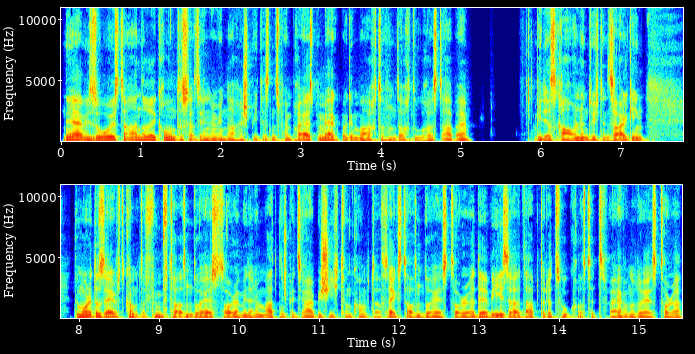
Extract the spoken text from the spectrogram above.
Naja, wieso ist der andere Grund, das hat sich nämlich nachher spätestens beim Preis bemerkbar gemacht und auch durchaus dabei, wie das Raunen durch den Saal ging. Der Monitor selbst kommt auf 5000 US-Dollar mit einer matten Spezialbeschichtung, kommt auf 6000 US-Dollar. Der VESA-Adapter dazu kostet 200 US-Dollar.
